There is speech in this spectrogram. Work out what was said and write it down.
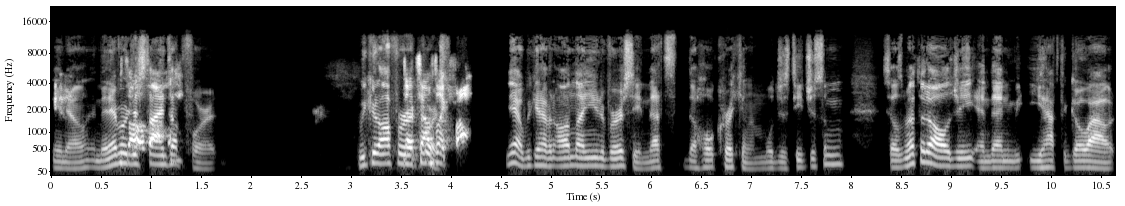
you know. And then everyone just signs up for it. We could offer that sounds like fun. Yeah, we could have an online university, and that's the whole curriculum. We'll just teach you some sales methodology, and then you have to go out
